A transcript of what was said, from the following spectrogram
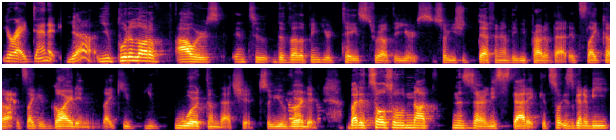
your identity. Yeah you put a lot of hours into developing your taste throughout the years. So you should definitely be proud of that. It's like a, yeah. it's like a garden. Like you you worked on that shit. So you've oh. earned it. But it's also not necessarily static. It's so it's going to be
